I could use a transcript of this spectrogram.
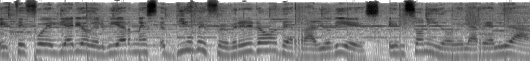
Este fue el diario del viernes 10 de febrero de Radio 10, El Sonido de la Realidad.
